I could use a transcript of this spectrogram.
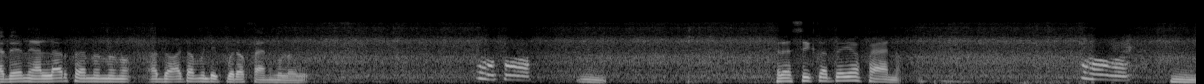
ಅದೇನು ಎಲ್ಲರ ಫ್ಯಾನು ಅದು ಆಟೋಮೆಟಿಕ್ ಬರೋ ಫ್ಯಾನ್ಗಳು ಅದು ರಸಿಕತೆಯ ಫ್ಯಾನ್ ಹ್ಮ್.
